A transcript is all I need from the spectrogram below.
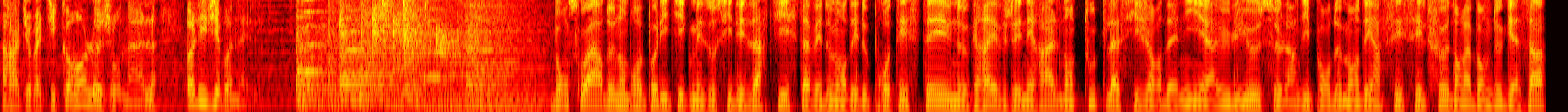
Radio Vatican, le journal Olivier Bonnel. Bonsoir. De nombreux politiques, mais aussi des artistes, avaient demandé de protester. Une grève générale dans toute la Cisjordanie a eu lieu ce lundi pour demander un cessez-le-feu dans la bande de Gaza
